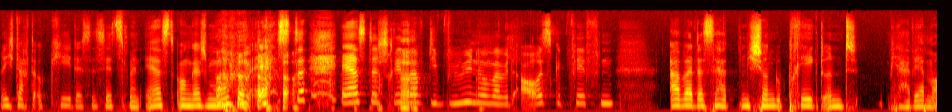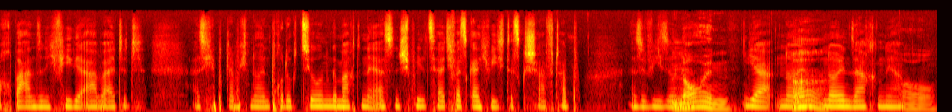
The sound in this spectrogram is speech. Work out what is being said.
Und ich dachte, okay, das ist jetzt mein Erstengagement, erster erste Schritt auf die Bühne und man wird ausgepfiffen. Aber das hat mich schon geprägt und ja, wir haben auch wahnsinnig viel gearbeitet. Also ich habe, glaube ich, neun Produktionen gemacht in der ersten Spielzeit. Ich weiß gar nicht, wie ich das geschafft habe. Also wie so. Eine, neun? Ja, neun, ah. neun Sachen, ja. Oh.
